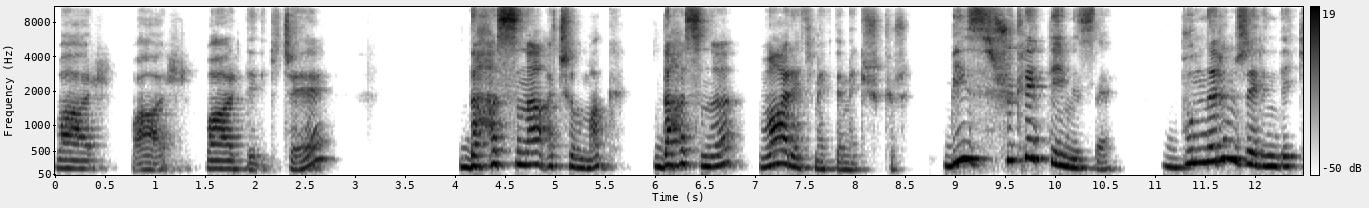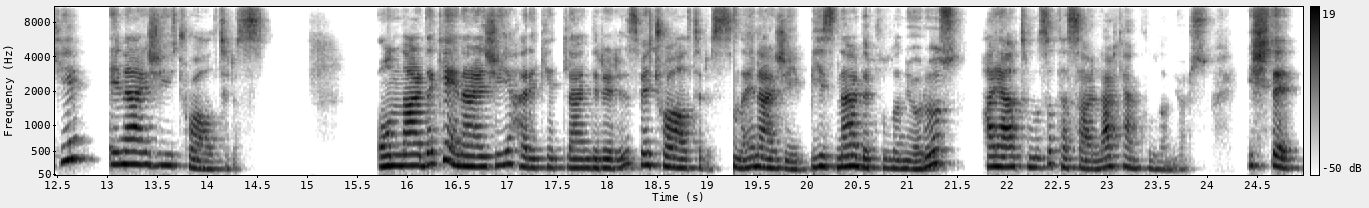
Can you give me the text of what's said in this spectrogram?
var, var, var dedikçe dahasına açılmak, dahasını var etmek demek şükür. Biz şükrettiğimizde bunların üzerindeki enerjiyi çoğaltırız. Onlardaki enerjiyi hareketlendiririz ve çoğaltırız. Enerjiyi biz nerede kullanıyoruz? Hayatımızı tasarlarken kullanıyoruz. İşte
